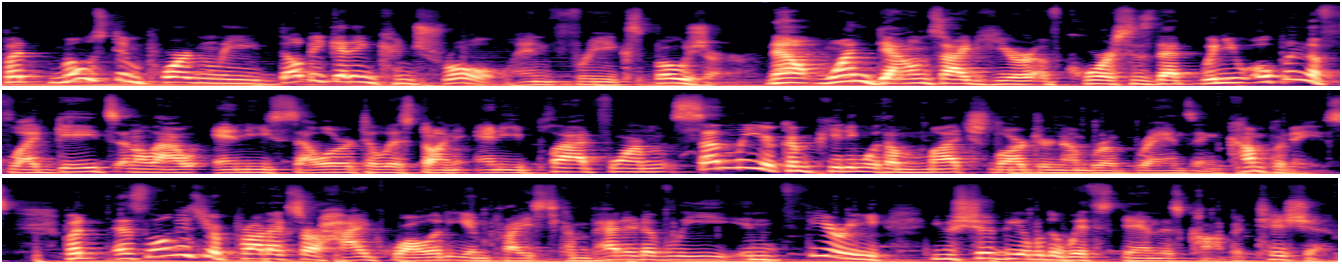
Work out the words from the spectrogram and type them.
But most importantly, they'll be getting control and free exposure. Now, one downside here, of course, is that when you open the floodgates and allow any seller to list on any platform, suddenly you're competing with a much larger number of brands and companies. But as long as your products are high quality and priced competitively, in theory, you should be able to withstand this competition.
